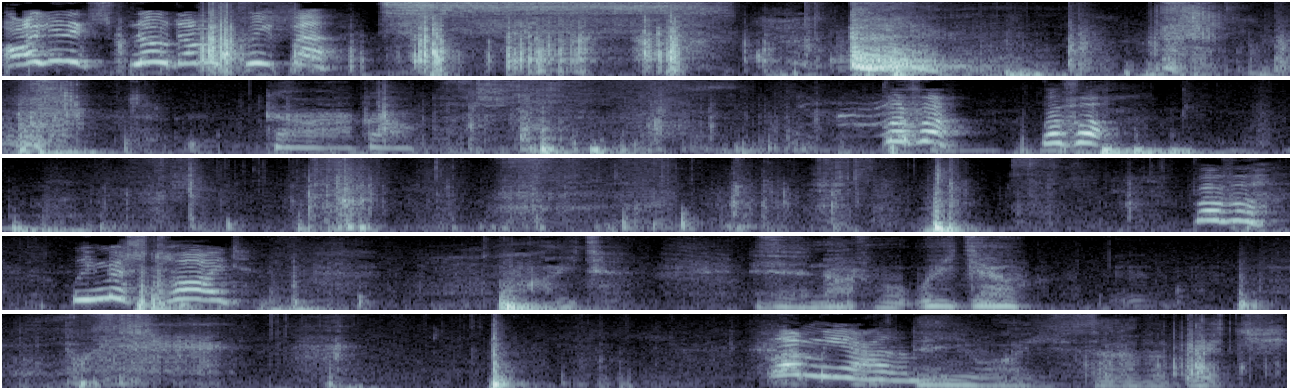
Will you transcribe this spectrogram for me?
I can explode, I'm a creeper! Go, go! Ruffer! Ruffer! Ruffer, we must hide. Hide. This is not what we do. Let me at There him. you are, you son of a bitch.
